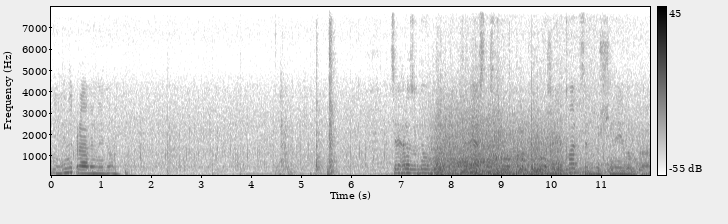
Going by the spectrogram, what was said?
Ні, я неправильно йду. Це якраз одного боку з другого боку може яка це душний ломка.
